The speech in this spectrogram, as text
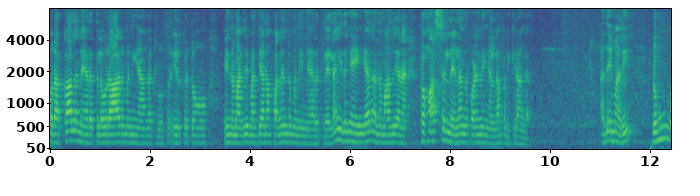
ஒரு அக்கால நேரத்தில் ஒரு ஆறு மணி ஆகட்டும் இருக்கட்டும் இந்த மாதிரி மத்தியானம் பன்னெண்டு மணி நேரத்துல எல்லாம் இதுங்க எங்கேயாவது அந்த மாதிரியான இப்போ ஹாஸ்டல்ல எல்லாம் அந்த குழந்தைங்கள்லாம் படிக்கிறாங்க. அதே மாதிரி ரொம்ப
